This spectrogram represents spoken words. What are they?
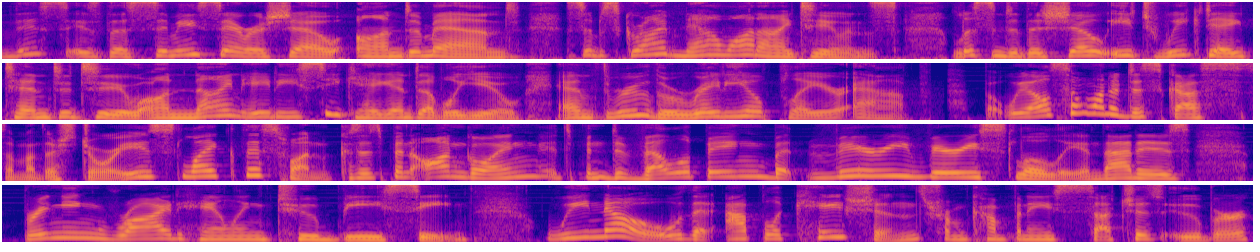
This is the Simi Sara Show on demand. Subscribe now on iTunes. Listen to the show each weekday 10 to 2 on 980 CKNW and through the Radio Player app. But we also want to discuss some other stories like this one because it's been ongoing, it's been developing, but very, very slowly. And that is bringing ride hailing to BC. We know that applications from companies such as Uber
